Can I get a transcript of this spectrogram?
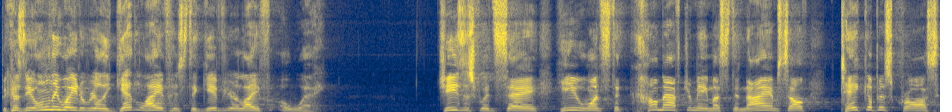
Because the only way to really get life is to give your life away. Jesus would say, He who wants to come after me must deny himself, take up his cross,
